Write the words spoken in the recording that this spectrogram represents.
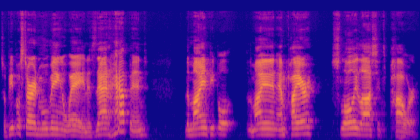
So people started moving away. And as that happened, the Mayan people, the Mayan Empire slowly lost its power.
